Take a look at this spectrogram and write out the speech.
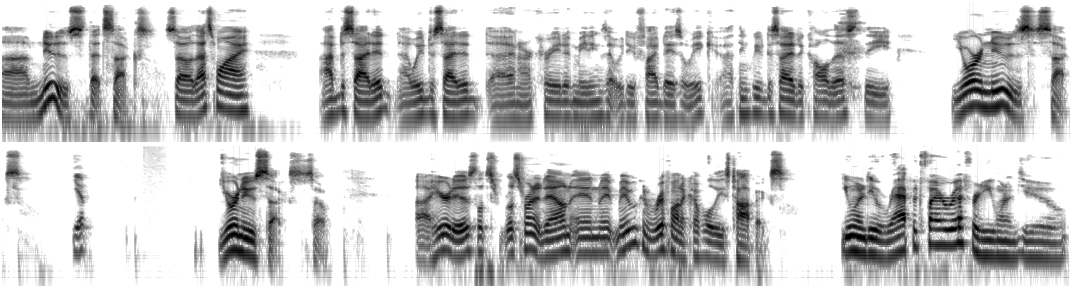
uh, news that sucks. So that's why I've decided uh, we've decided uh, in our creative meetings that we do five days a week. I think we've decided to call this the Your News Sucks. Yep. Your news sucks. So uh, here it is. Let's let's run it down and may- maybe we can riff on a couple of these topics. You want to do a rapid fire riff, or do you want to do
